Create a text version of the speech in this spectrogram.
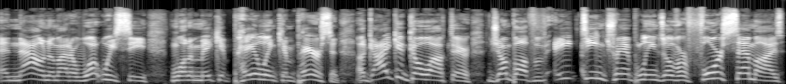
And now, no matter what we see, want to make it pale in comparison. A guy could go out there, jump off of 18 trampolines over four semis,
